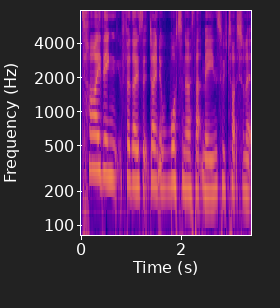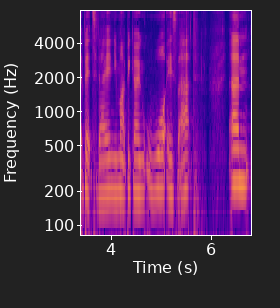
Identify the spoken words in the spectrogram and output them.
tithing, for those that don't know what on earth that means, we've touched on it a bit today, and you might be going, What is that? Um,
